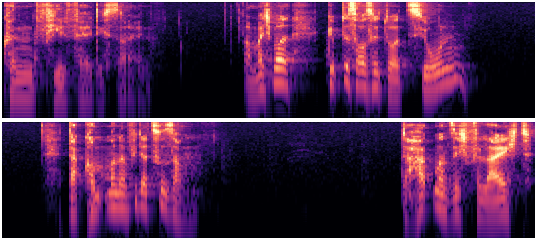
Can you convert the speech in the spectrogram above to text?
können vielfältig sein. Aber manchmal gibt es auch Situationen, da kommt man dann wieder zusammen. Da hat man sich vielleicht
